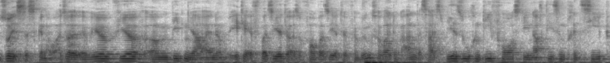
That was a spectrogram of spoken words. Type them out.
So ist es, genau. Also äh, wir, wir ähm, bieten ja eine ETF-basierte, also fondsbasierte Vermögensverwaltung an. Das heißt, wir suchen die Fonds, die nach diesem Prinzip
